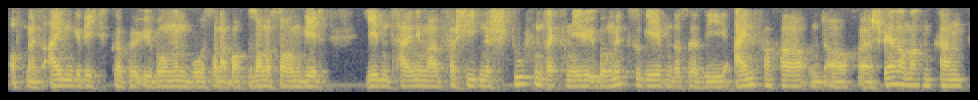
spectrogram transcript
Oftmals Eigengewicht, Körperübungen, wo es dann aber auch besonders darum geht, jedem Teilnehmer verschiedene Stufen direkt von jeder Übung mitzugeben, dass er sie einfacher und auch äh, schwerer machen kann,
